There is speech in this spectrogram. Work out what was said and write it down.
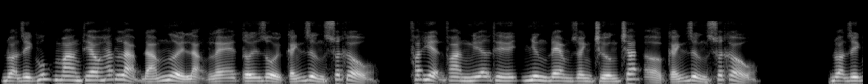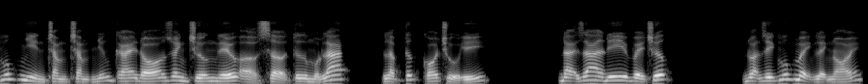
đoạn dịch húc mang theo hắc lạp đám người lặng lẽ tới rồi cánh rừng xuất khẩu, phát hiện Phan Nghĩa thế nhưng đem doanh trướng chắt ở cánh rừng xuất khẩu. Đoạn dịch húc nhìn chầm chầm những cái đó doanh trướng nếu ở sở tư một lát, lập tức có chủ ý. Đại gia đi về trước. Đoạn dịch húc mệnh lệnh nói.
